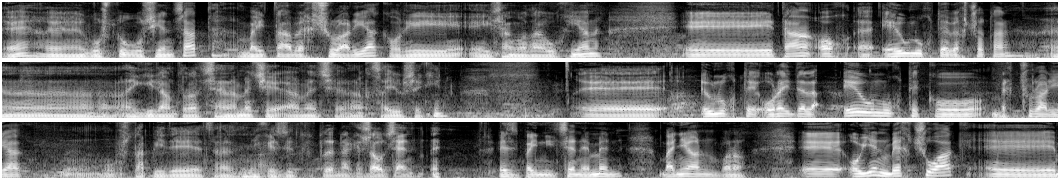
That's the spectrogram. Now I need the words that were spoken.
eh, e, guztu guzientzat, baita bertsulariak hori izango da gukian. E, eta hor, eun urte bertsotan, egira antolatzen ametxe, ametxe zaiuzekin. E, eun urte, orai dela, eun urteko bertsulariak, mm, ustapide, eta nik ez ditutenak ezautzen, ez bainitzen hemen, baina, bueno, e, oien bertsuak, e,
